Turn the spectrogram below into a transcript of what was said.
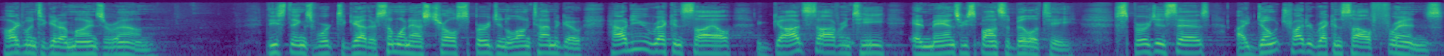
Hard one to get our minds around. These things work together. Someone asked Charles Spurgeon a long time ago, How do you reconcile God's sovereignty and man's responsibility? Spurgeon says, I don't try to reconcile friends.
